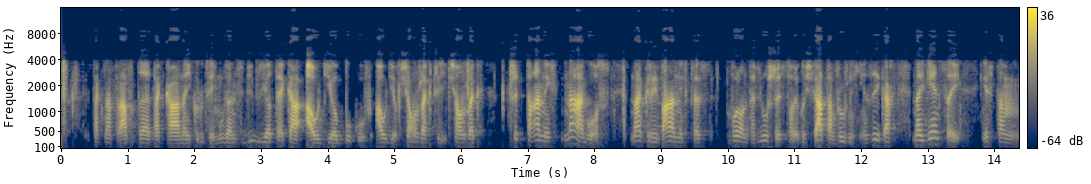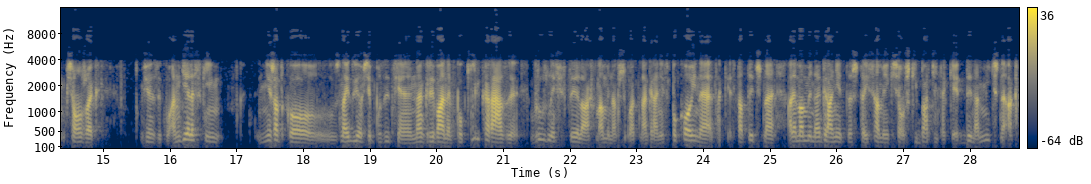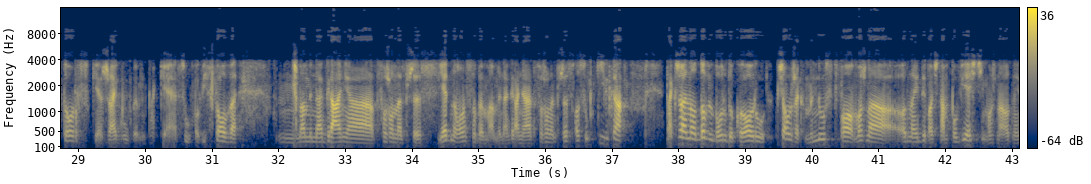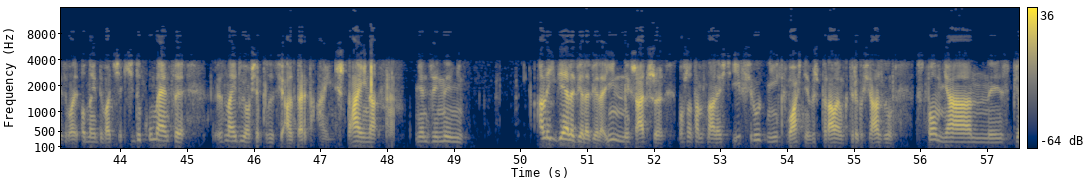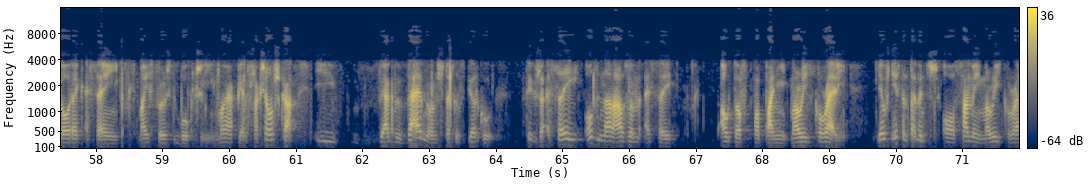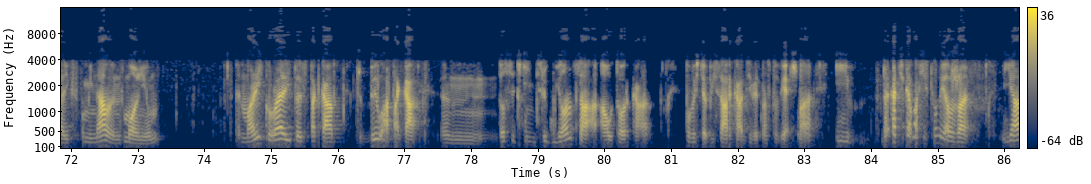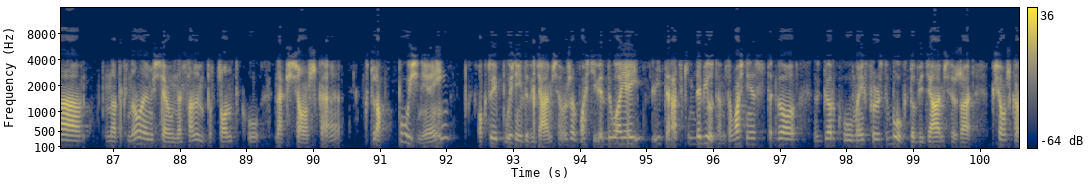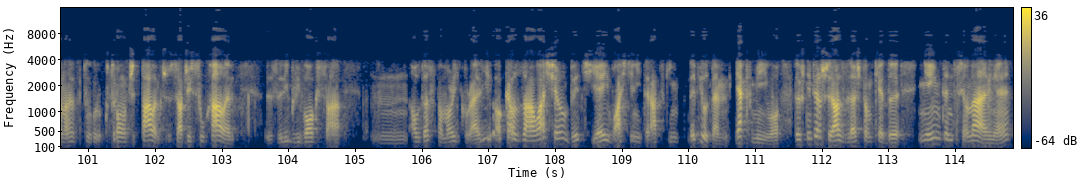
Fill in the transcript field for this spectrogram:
tak naprawdę taka, najkrócej mówiąc, biblioteka audiobooków, audioksiążek, czyli książek czytanych na głos, nagrywanych przez wolontariuszy z całego świata w różnych językach. Najwięcej jest tam książek w języku angielskim, Nierzadko znajdują się pozycje nagrywane po kilka razy w różnych stylach. Mamy na przykład nagranie spokojne, takie statyczne, ale mamy nagranie też tej samej książki bardziej takie dynamiczne, aktorskie, rzekłbym, takie słuchowiskowe. Mm, mamy nagrania tworzone przez jedną osobę, mamy nagrania tworzone przez osób kilka. Także no, do wyboru, do koloru, książek mnóstwo, można odnajdywać tam powieści, można odnajdywać, odnajdywać jakieś dokumenty, znajdują się pozycje Alberta Einsteina, między innymi, ale i wiele, wiele, wiele innych rzeczy można tam znaleźć i wśród nich właśnie wyszperałem któregoś razu wspomniany zbiorek esej My First Book, czyli moja pierwsza książka i jakby wewnątrz tego zbiorku tychże esej odnalazłem esej autorstwa pani Marie Corelli. Ja już nie jestem pewien, czy o samej Marie Corelli wspominałem w Molium, Marie Corelli to jest taka, czy była taka um, dosyć intrygująca autorka, powieściopisarka XIX-wieczna i taka ciekawa historia, że ja natknąłem się na samym początku na książkę, która później, o której później dowiedziałem się, że właściwie była jej literackim debiutem. To właśnie z tego zbiorku My First Book dowiedziałem się, że książka, którą czytałem, czy raczej słuchałem z LibriVoxa, mm, autorstwa Marie Corelli okazała się być jej właśnie literackim debiutem. Jak miło. To już nie pierwszy raz zresztą, kiedy nieintencjonalnie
